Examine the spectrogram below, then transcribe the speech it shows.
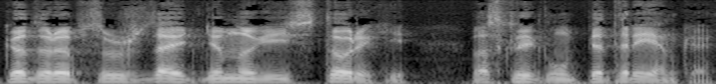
которые обсуждают немногие историки, воскликнул Петренко.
